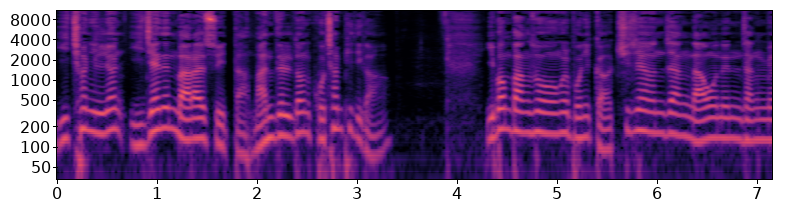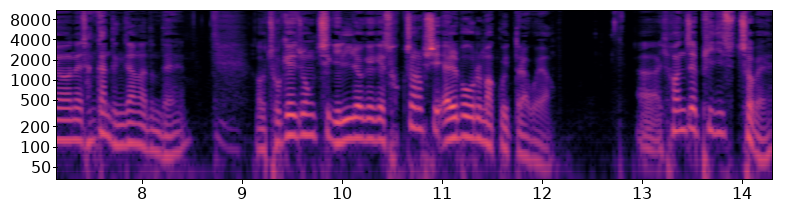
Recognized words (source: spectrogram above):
2001년 이제는 말할 수 있다. 만들던 고참 PD가 이번 방송을 보니까 취재 현장 나오는 장면에 잠깐 등장하던데 어, 조계종 측 인력에게 속절없이 엘보우를 맡고 있더라고요. 아, 현재 PD 수첩에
